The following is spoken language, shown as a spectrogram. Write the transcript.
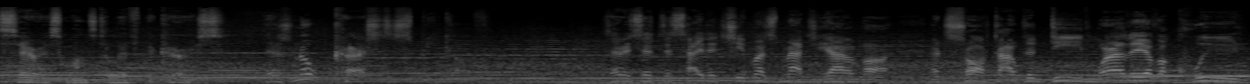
Cerys wants to lift the curse. There's no curse to speak of. Cerys has decided she must match Hjalmar, and sought out a deed worthy of a queen.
